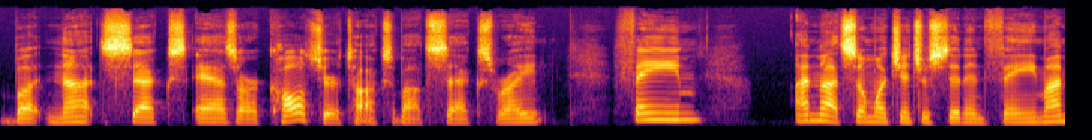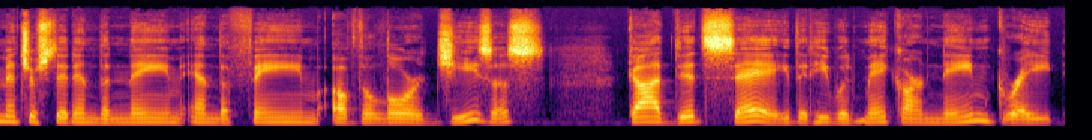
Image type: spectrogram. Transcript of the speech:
but not sex as our culture talks about sex, right? Fame. I'm not so much interested in fame. I'm interested in the name and the fame of the Lord Jesus. God did say that He would make our name great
